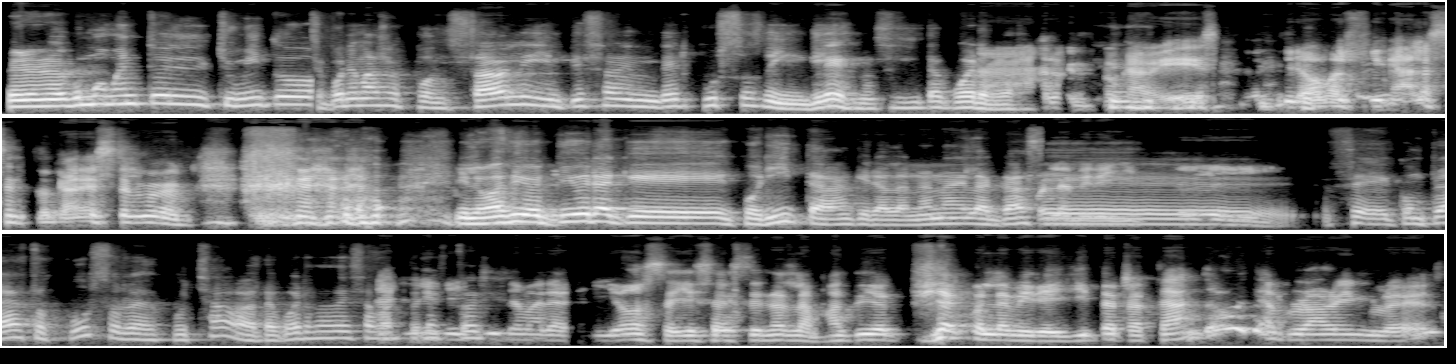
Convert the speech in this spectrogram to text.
Pero en algún momento el chumito se pone más responsable y empieza a vender cursos de inglés, no sé si te acuerdas. Claro, sentó cabeza, tiraba al final, sentó cabeza el weón. y lo más divertido era que Corita, que era la nana de la casa, eh, se compraba estos cursos, los escuchaba, ¿te acuerdas de esa parte la de la historia? maravillosa, y esa escena es la más divertida con la Mirellita tratando de hablar inglés.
